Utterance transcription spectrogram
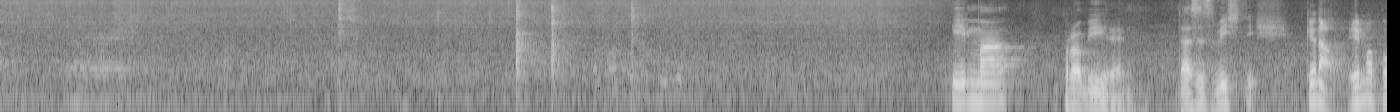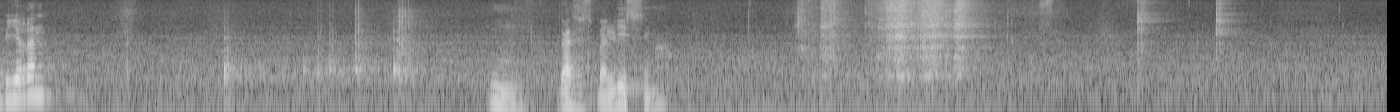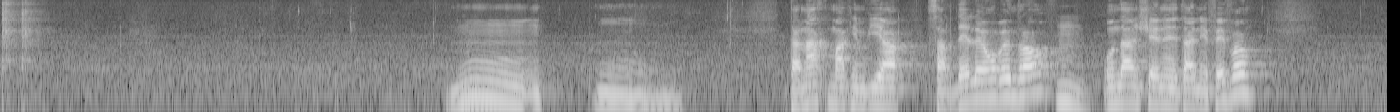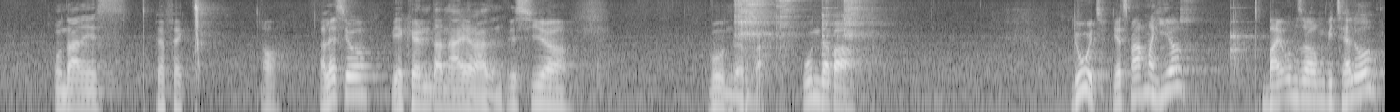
Immer probieren. Das ist wichtig. Genau. Immer probieren. Das ist bellissimo. Mm. Mm. Danach machen wir Sardelle oben drauf und dann schöne deine Pfeffer und dann ist, Perfekt. Oh. Alessio wir können dann heiraten. ist hier Wunderbar. wunderbar. Gut, jetzt machen wir hier bei unserem Vitello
